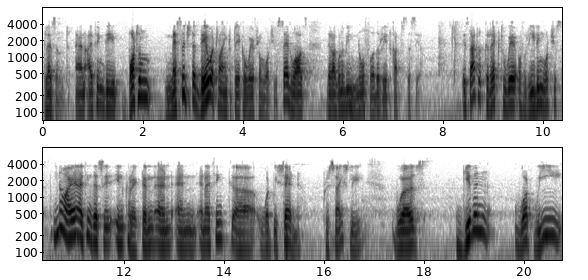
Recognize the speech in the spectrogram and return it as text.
pleasant, and I think the bottom message that they were trying to take away from what you said was there are going to be no further rate cuts this year. Is that a correct way of reading what you said? No, I, I think that's incorrect, and and and and I think uh, what we said precisely was given what we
